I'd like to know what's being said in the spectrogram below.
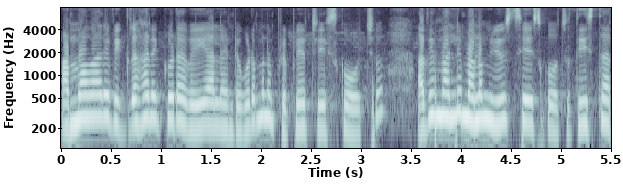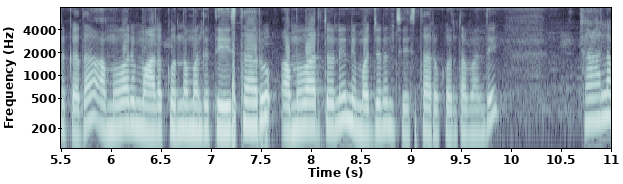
అమ్మవారి విగ్రహానికి కూడా వేయాలంటే కూడా మనం ప్రిపేర్ చేసుకోవచ్చు. అవి మళ్ళీ మనం యూజ్ చేసుకోవచ్చు. తీస్తారు కదా అమ్మవారి మాల కొంతమంది తీస్తారు అమ్మవారితోనే నిమజ్జనం చేస్తారు కొంతమంది. చాలా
